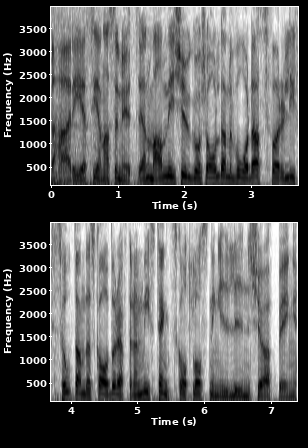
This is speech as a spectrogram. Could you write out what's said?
Det här är senaste nytt. En man i 20-årsåldern vårdas för livshotande skador efter en misstänkt skottlossning i Linköping.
